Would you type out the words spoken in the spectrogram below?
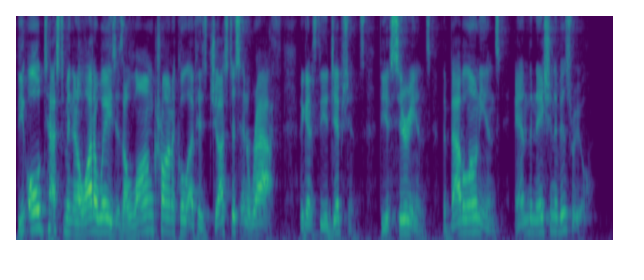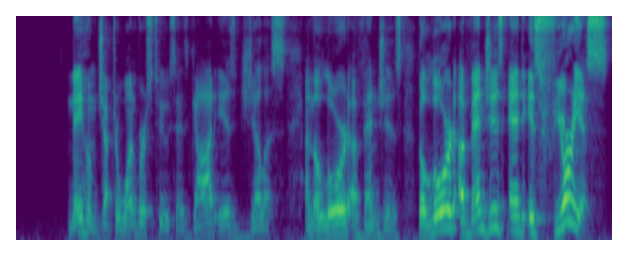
The Old Testament, in a lot of ways, is a long chronicle of his justice and wrath against the Egyptians, the Assyrians, the Babylonians, and the nation of Israel. Nahum chapter 1 verse 2 says God is jealous and the Lord avenges. The Lord avenges and is furious.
